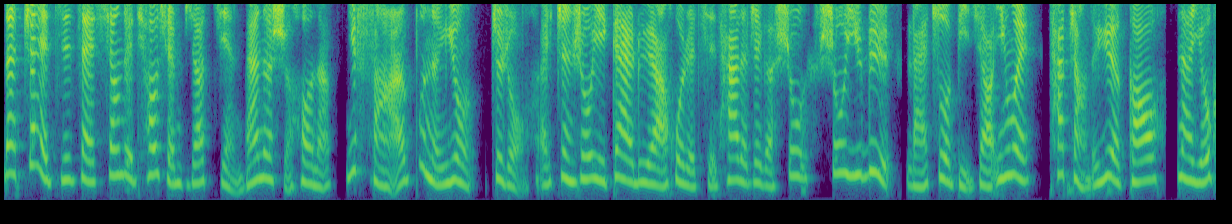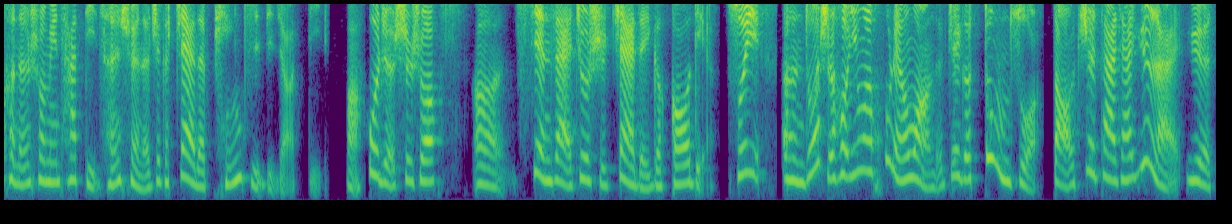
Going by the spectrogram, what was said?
那债基在相对挑选比较简单的时候呢，你反而不不能用这种哎正收益概率啊或者其他的这个收收益率来做比较，因为它涨得越高，那有可能说明它底层选的这个债的评级比较低。啊，或者是说，呃，现在就是债的一个高点，所以很多时候因为互联网的这个动作，导致大家越来越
